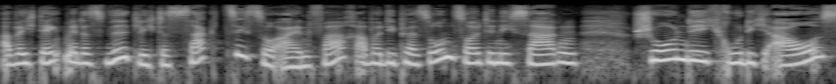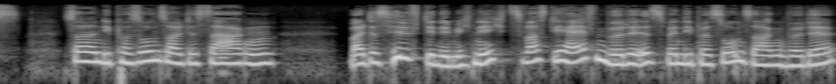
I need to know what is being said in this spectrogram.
aber ich denke mir das wirklich, das sagt sich so einfach, aber die Person sollte nicht sagen, schon dich, ruh dich aus, sondern die Person sollte sagen, weil das hilft dir nämlich nichts. Was dir helfen würde, ist, wenn die Person sagen würde,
